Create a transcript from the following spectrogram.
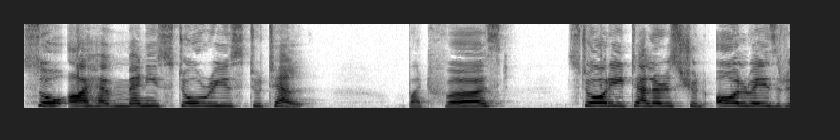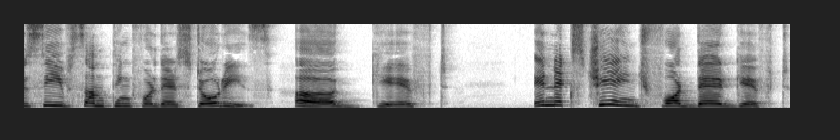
so I have many stories to tell. But first, storytellers should always receive something for their stories a gift in exchange for their gift.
